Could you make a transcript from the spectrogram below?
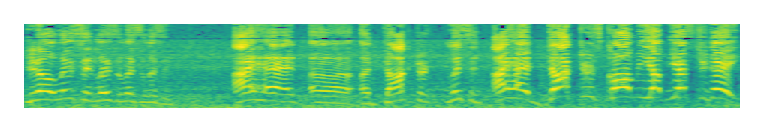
You know, listen, listen, listen, listen. I had uh, a doctor, listen, I had doctors call me up yesterday.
